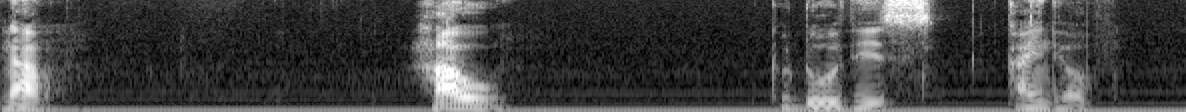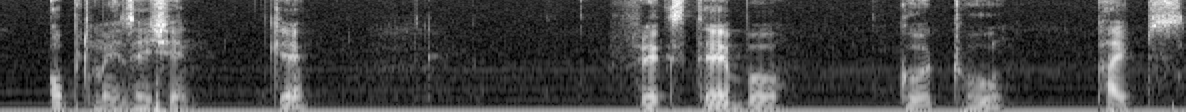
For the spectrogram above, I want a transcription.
Now how to do this kind of optimization okay? Flex table go to pipes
